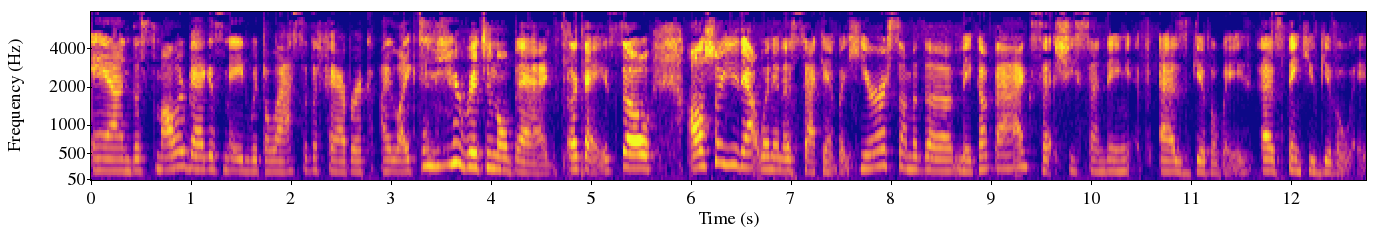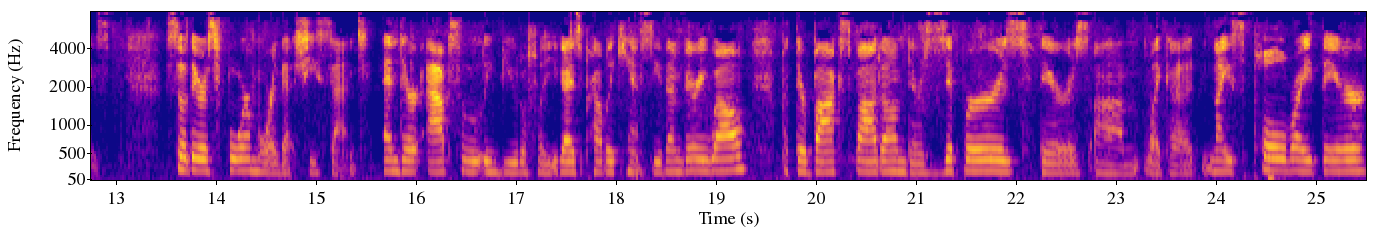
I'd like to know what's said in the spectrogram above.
And the smaller bag is made with the last of the fabric I liked in the original bags. Okay, so I'll show you that one in a second. But here are some of the makeup bags that she's sending as giveaways, as thank you giveaways. So there's four more that she sent and they're absolutely beautiful. You guys probably can't see them very well, but they're box bottom, there's zippers, there's um, like a nice pull right there.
